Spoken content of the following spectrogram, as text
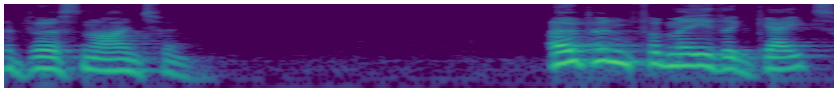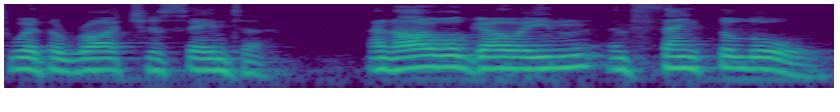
at verse 19. Open for me the gates where the righteous enter, and I will go in and thank the Lord.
